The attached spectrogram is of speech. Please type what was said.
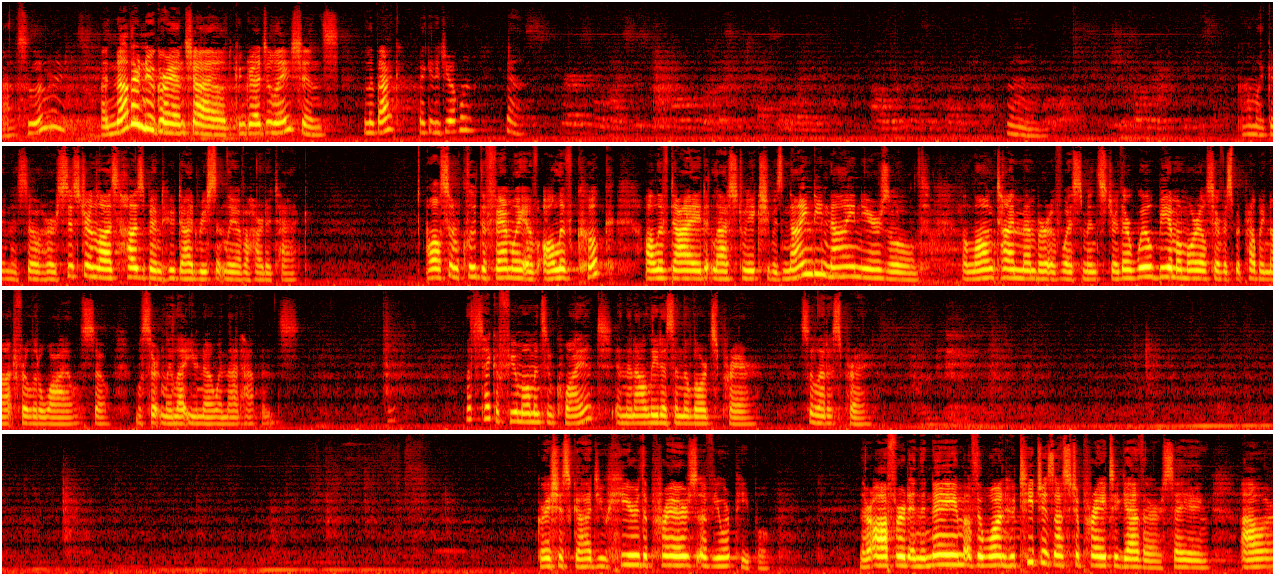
Absolutely. Another new grandchild. Congratulations. In the back? Becky, did you have one? Yeah. Hmm. Oh my goodness. So her sister in law's husband, who died recently of a heart attack. Also include the family of Olive Cook. Olive died last week. She was 99 years old, a longtime member of Westminster. There will be a memorial service, but probably not for a little while. So we'll certainly let you know when that happens. Let's take a few moments in quiet, and then I'll lead us in the Lord's Prayer. So let us pray. Gracious God, you hear the prayers of your people. They're offered in the name of the one who teaches us to pray together, saying, Our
